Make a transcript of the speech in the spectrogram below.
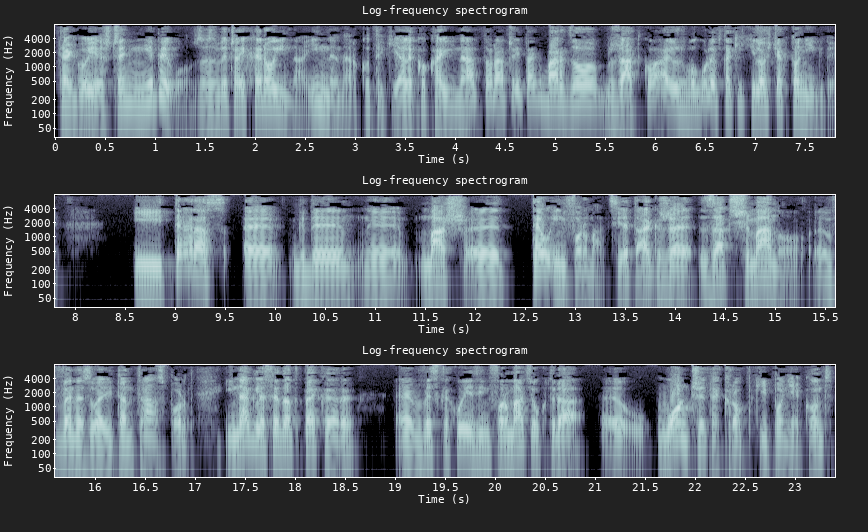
Tego jeszcze nie było. Zazwyczaj heroina, inne narkotyki, ale kokaina to raczej tak bardzo rzadko, a już w ogóle w takich ilościach to nigdy. I teraz, e, gdy e, masz e, tę informację, tak, że zatrzymano w Wenezueli ten transport i nagle Sedat Peker e, wyskakuje z informacją, która e, łączy te kropki poniekąd,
